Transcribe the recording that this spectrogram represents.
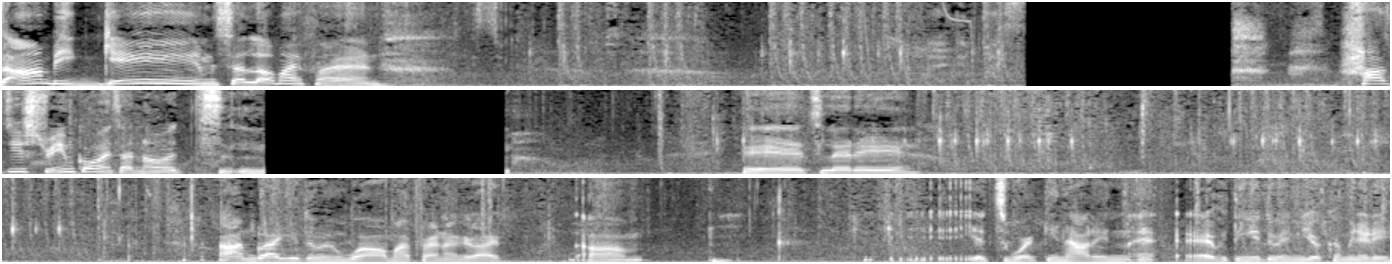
Zombie Games. Hello, my friend. How's your stream going? I know it's it's litty. I'm glad you're doing well, my friend. I'm glad um, it's working out in everything you do in your community.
